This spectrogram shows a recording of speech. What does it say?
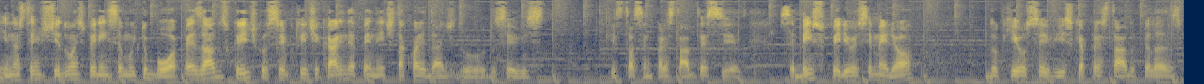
e nós temos tido uma experiência muito boa, apesar dos críticos sempre criticarem independente da qualidade do, do serviço que está sendo prestado ter ser, bem superior e ser melhor do que o serviço que é prestado pelas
